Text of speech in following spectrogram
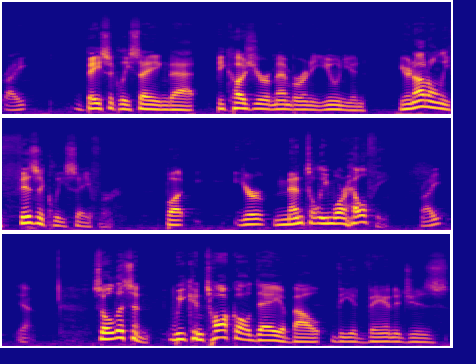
right? Basically saying that because you're a member in a union, you're not only physically safer, but you're mentally more healthy, right? Yeah. So listen, we can talk all day about the advantages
